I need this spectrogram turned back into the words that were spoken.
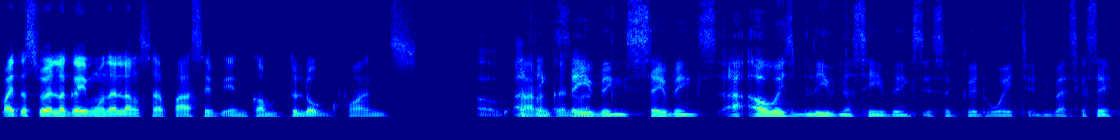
might as well lagay mo na lang sa passive income tulog funds. Uh, I Parang think ganun. savings, savings, I always believe na savings is a good way to invest kasi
